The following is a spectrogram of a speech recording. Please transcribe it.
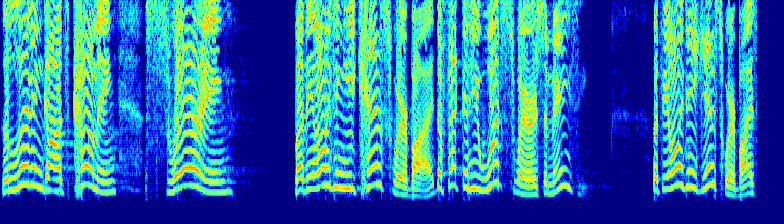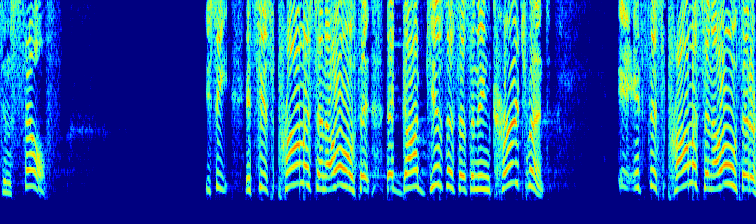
The living God's coming, swearing by the only thing he can swear by. The fact that he would swear is amazing. But the only thing he can swear by is himself. You see, it's his promise and oath that, that God gives us as an encouragement. It's this promise and oath that are,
